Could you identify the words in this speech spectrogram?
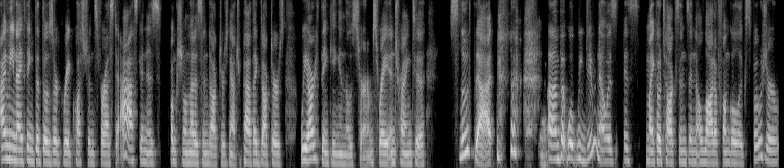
I mean, I think that those are great questions for us to ask. And as functional medicine doctors, naturopathic doctors, we are thinking in those terms, right? And trying to sleuth that. yeah. um, but what we do know is, is mycotoxins and a lot of fungal exposure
